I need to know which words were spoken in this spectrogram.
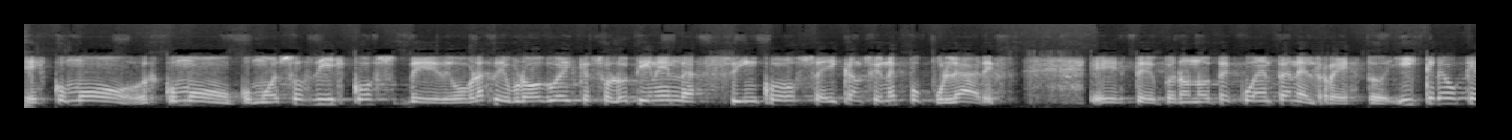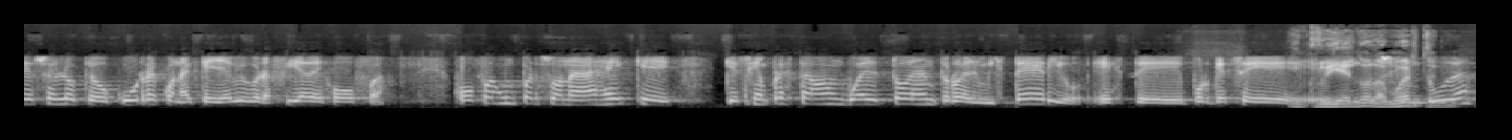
Es como es como como esos discos de, de, obras de Broadway que solo tienen las cinco o seis canciones populares, este, pero no te cuentan el resto. Y creo que eso es lo que ocurre con aquella biografía de Hoffa. Hoffa es un personaje que, que siempre estaba envuelto dentro del misterio, este, porque se incluyendo la muerte. Sin duda,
